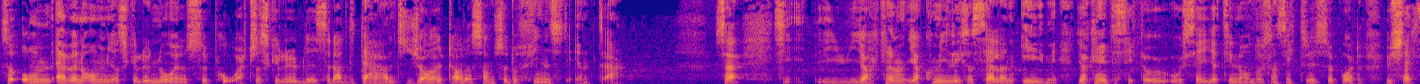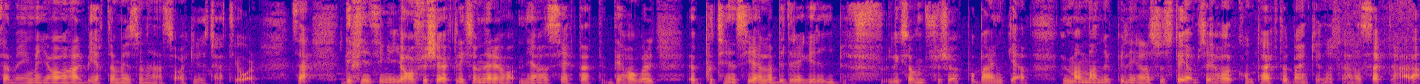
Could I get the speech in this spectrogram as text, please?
Så om, även om jag skulle nå en support så skulle det bli sådär, det där har inte jag hört talas om så då finns det inte. Så, här, jag, kan, jag kommer liksom sällan in. Jag kan inte sitta och, och säga till någon som sitter i supporten. Ursäkta mig men jag arbetar med sådana här saker i 30 år. Så här, det finns ingen, jag har försökt liksom när, det, när jag har sett att det har varit eh, potentiella bedrägeri, liksom försök på banken. Hur man manipulerar system. Så jag har kontaktat banken och så jag har sagt det här.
